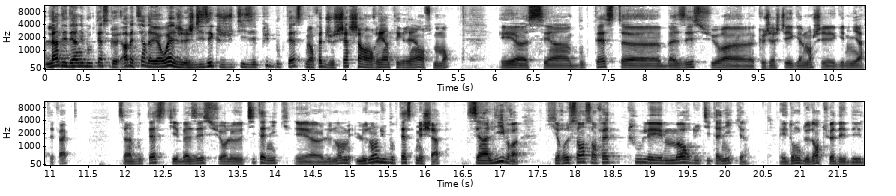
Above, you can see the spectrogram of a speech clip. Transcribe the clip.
L'un, des derniers book tests que, ah bah tiens, d'ailleurs, ouais, je, disais que j'utilisais plus de book test, mais en fait, je cherche à en réintégrer un en ce moment. Et c'est un book test basé sur, que j'ai acheté également chez Gemini Artifact, c'est un book test qui est basé sur le Titanic et euh, le, nom, le nom du book test m'échappe. C'est un livre qui recense en fait tous les morts du Titanic. Et donc dedans, tu as des,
